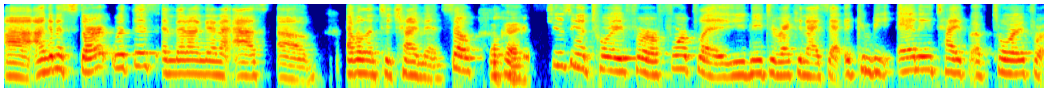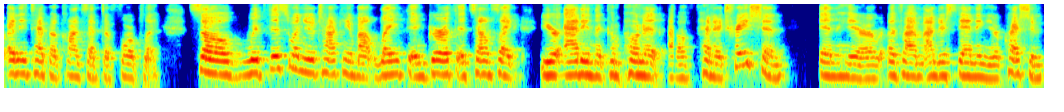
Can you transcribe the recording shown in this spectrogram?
Uh, I'm going to start with this, and then I'm going to ask um, Evelyn to chime in. So, okay, choosing a toy for a foreplay, you need to recognize that it can be any type of toy for any type of concept of foreplay. So, with this one, you're talking about length and girth. It sounds like you're adding the component of penetration in here, if I'm understanding your question,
